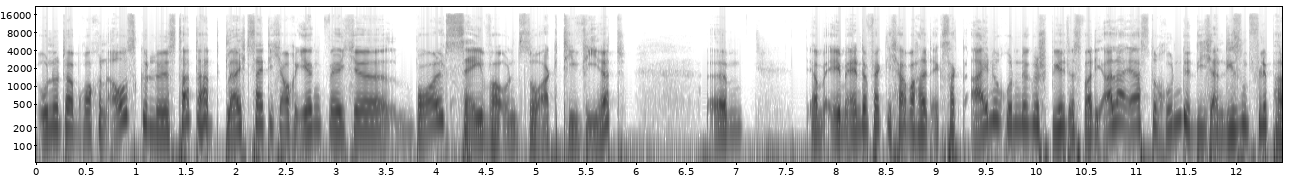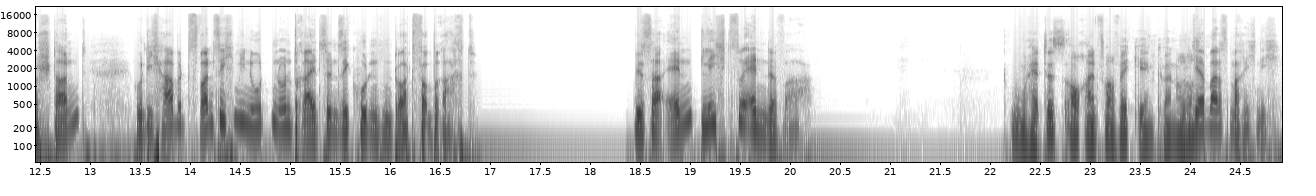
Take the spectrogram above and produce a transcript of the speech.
ununterbrochen ausgelöst hat, hat gleichzeitig auch irgendwelche Ballsaver und so aktiviert. Ähm, Im Endeffekt, ich habe halt exakt eine Runde gespielt. Es war die allererste Runde, die ich an diesem Flipper stand. Und ich habe 20 Minuten und 13 Sekunden dort verbracht. Bis er endlich zu Ende war. Du hättest auch einfach weggehen können, oder? Ja, aber das mache ich nicht.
